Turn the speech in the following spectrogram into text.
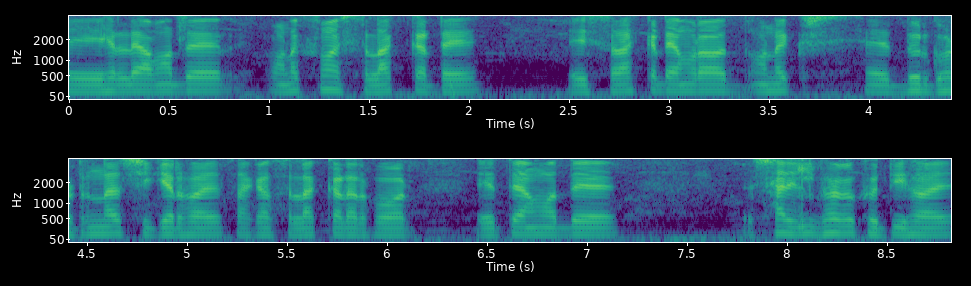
এই হলে আমাদের অনেক সময় স্লাক কাটে। এই স্লাক কাটে আমরা অনেক দুর্ঘটনার শিকার হয় চাকা স্লাক কাটার পর। এতে আমাদের শারীরিকভাবে ক্ষতি হয়।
